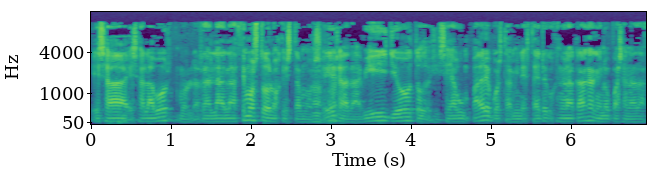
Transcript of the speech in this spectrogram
esa, esa labor, bueno, la, la- la hacemos todos los que estamos, ¿eh? o sea, David, yo, todos, y si hay algún padre, pues también está ahí recogiendo la caca que no pasa nada.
